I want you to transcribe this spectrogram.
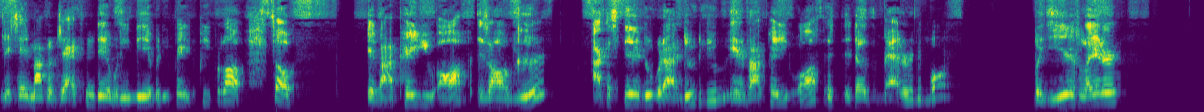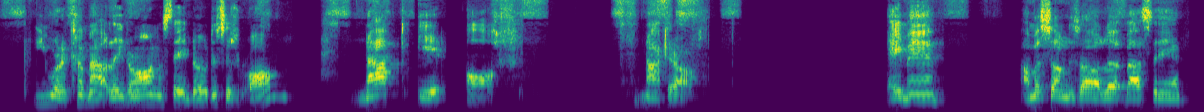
They say Michael Jackson did what he did, but he paid the people off. So if I pay you off, it's all good. I can still do what I do to you, and if I pay you off, it, it doesn't matter anymore. But years later, you want to come out later on and say, "No, this is wrong." Knock it off. Knock it off. Hey, man. I'm gonna sum this all up by saying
